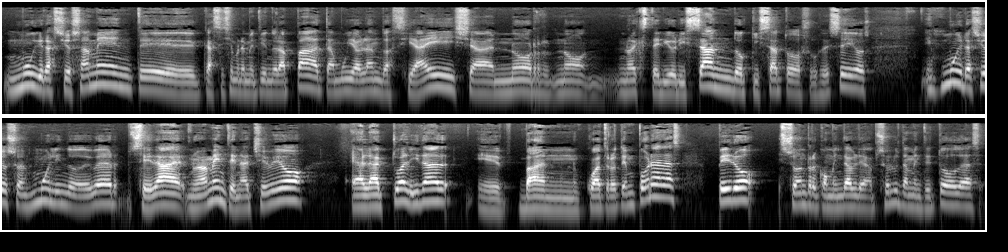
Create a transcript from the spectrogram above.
muy graciosamente, casi siempre metiendo la pata, muy hablando hacia ella, no, no, no exteriorizando quizá todos sus deseos. Es muy gracioso, es muy lindo de ver. Se da nuevamente en HBO. A la actualidad eh, van cuatro temporadas, pero son recomendables absolutamente todas.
